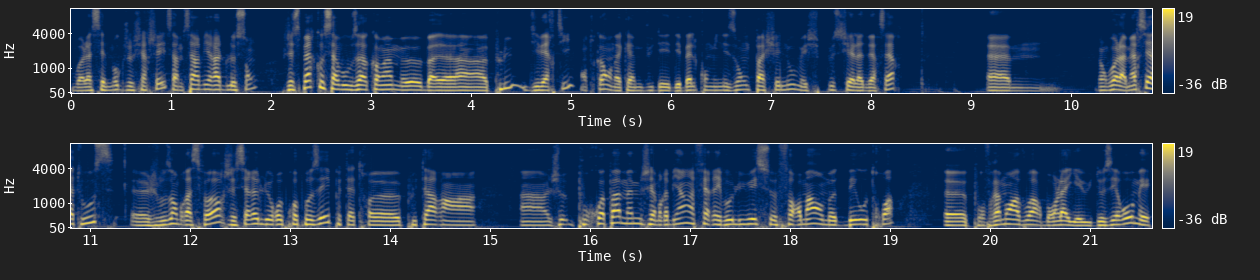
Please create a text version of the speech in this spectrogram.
Voilà, c'est le mot que je cherchais. Ça me servira de leçon. J'espère que ça vous a quand même euh, bah, plu, diverti. En tout cas, on a quand même vu des, belles combinaisons, pas chez nous, mais plus chez l'adversaire. Euh, donc voilà, merci à tous. je vous embrasse fort. J'essaierai de lui reproposer peut-être plus tard un... pourquoi pas, même j'aimerais bien faire évoluer ce format en mode BO3. Euh, pour vraiment avoir... Bon là il y a eu 2-0 mais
